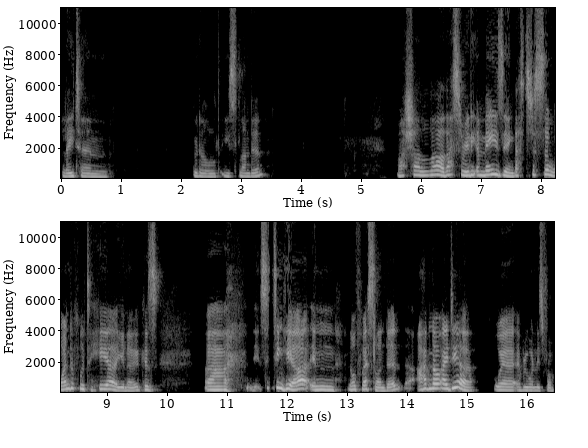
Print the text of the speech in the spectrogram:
Leyton, good old East London. MashaAllah, that's really amazing. That's just so wonderful to hear, you know, because uh, sitting here in Northwest London, I have no idea where everyone is from.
